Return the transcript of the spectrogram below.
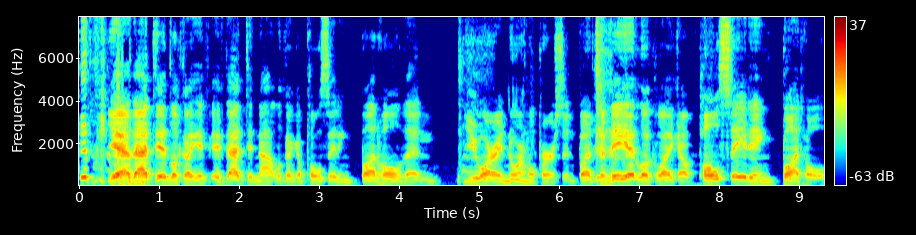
Yeah, that did look like if, if that did not look like a pulsating butthole, then you are a normal person. But to me, it looked like a pulsating butthole.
